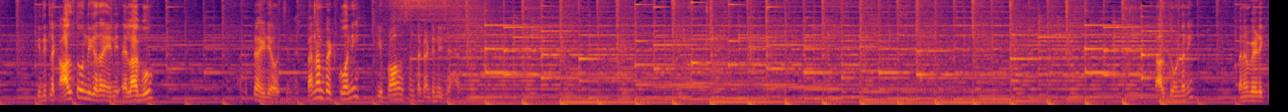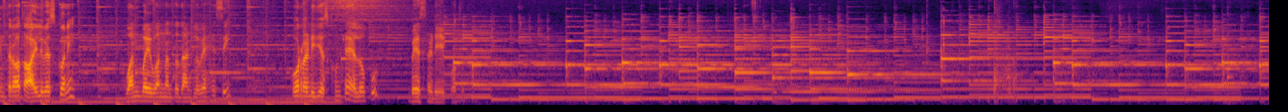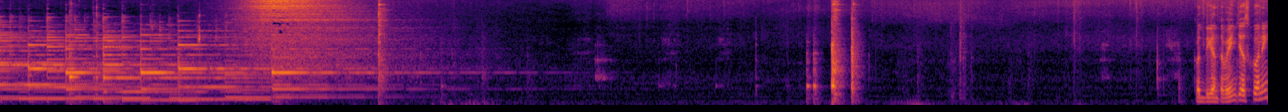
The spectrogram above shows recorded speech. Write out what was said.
ఇది ఇట్లా కాలుతుంది కదా ఎలాగూ? అప్పుడే ఐడియా వచ్చింది. పెనం పెట్టుకొని ఈ ప్రాసెస్ అంతా కంటిన్యూ చేయాలి. కాలుతూ ఉండని. పెనం వేడెక్కిన తర్వాత ఆయిల్ వేసుకొని వన్ బై వన్ అంతా దాంట్లో వేసేసి కూర రెడీ చేసుకుంటే ఎలోపు బేస్ రెడీ అయిపోతుంది. కొద్దిగంత వేయించేసుకొని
